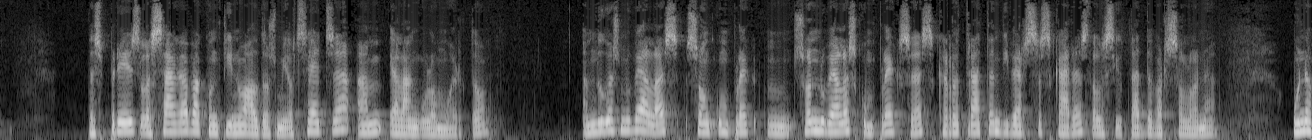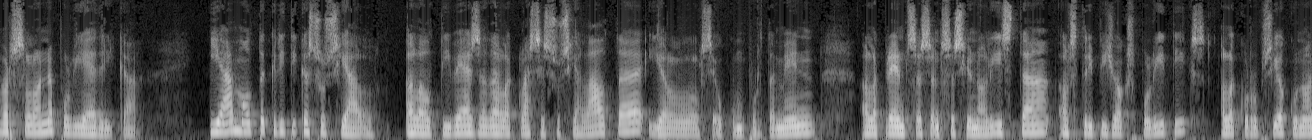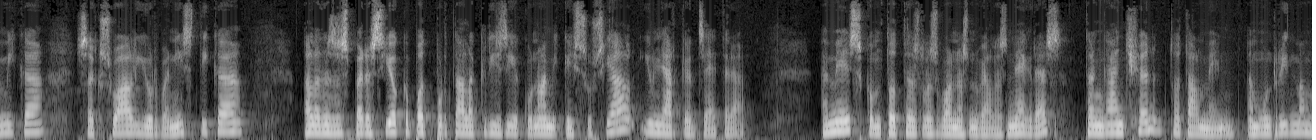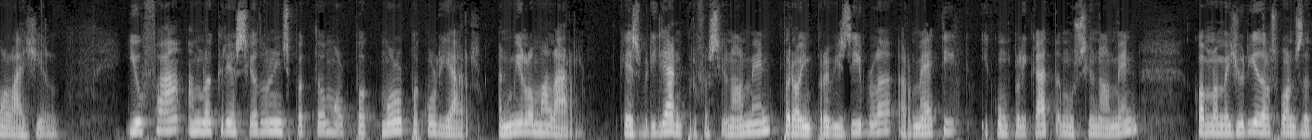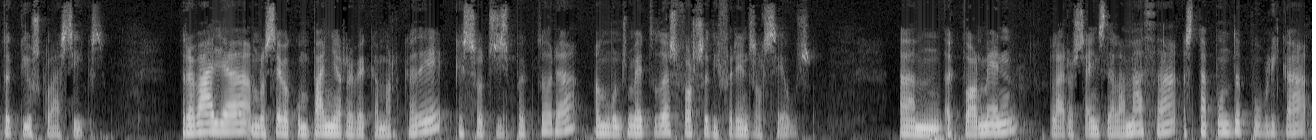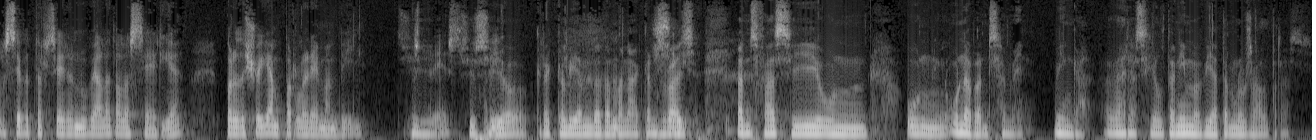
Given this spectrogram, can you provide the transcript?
Després, la saga va continuar el 2016 amb El Ángulo Muerto. Amb dues novel·les són, complex, mm, són novel·les complexes que retraten diverses cares de la ciutat de Barcelona. Una Barcelona polièdrica. Hi ha molta crítica social, a l'altivesa de la classe social alta i el seu comportament, a la premsa sensacionalista, als tripijocs polítics, a la corrupció econòmica, sexual i urbanística, a la desesperació que pot portar la crisi econòmica i social i un llarg etc. A més, com totes les bones novel·les negres, t'enganxen totalment, amb un ritme molt àgil. I ho fa amb la creació d'un inspector molt, molt peculiar, en Milo Malar, que és brillant professionalment, però imprevisible, hermètic i complicat emocionalment, com la majoria dels bons detectius clàssics. Treballa amb la seva companya Rebeca Mercader, que és sotsinspectora, amb uns mètodes força diferents als seus. Um, actualment, l'Aro Sainz de la Maza està a punt de publicar la seva tercera novel·la de la sèrie, però d'això ja en parlarem amb ell sí, després. Sí, sí, jo crec que li hem de demanar que ens, sí. vagi, ens faci un, un, un avançament. Vinga, a veure si el tenim aviat amb nosaltres.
